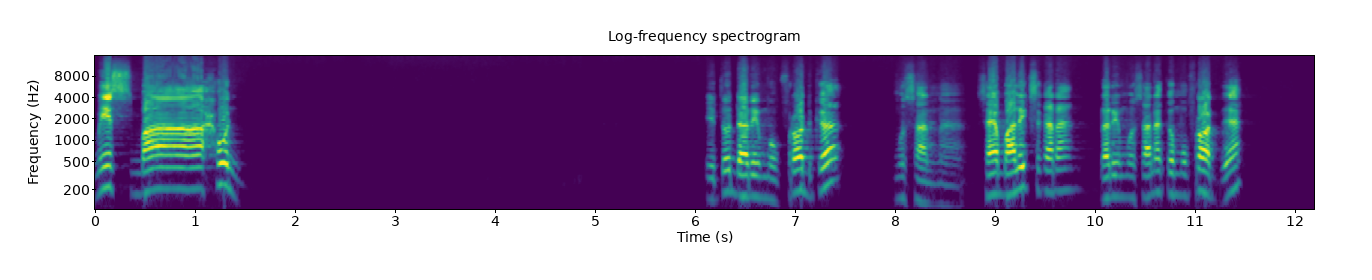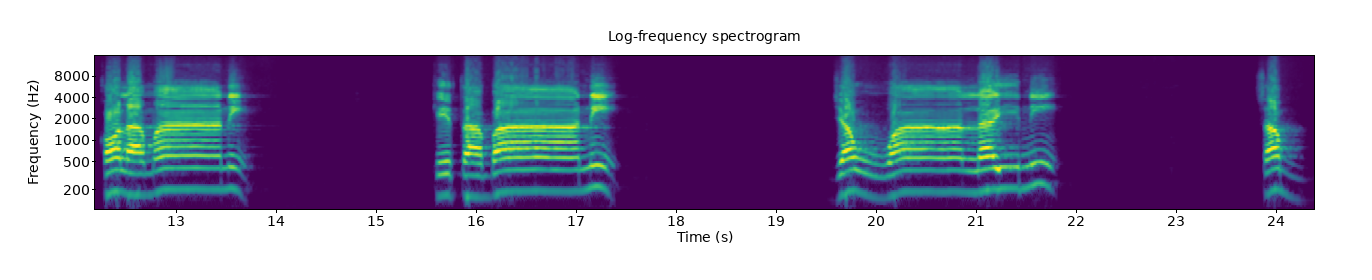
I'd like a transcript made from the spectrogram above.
Misbahun. Itu dari mufrad ke musanna. Saya balik sekarang dari musanna ke mufrad ya. Qalamani. Kitabani. Jawalaini. Saburataini.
